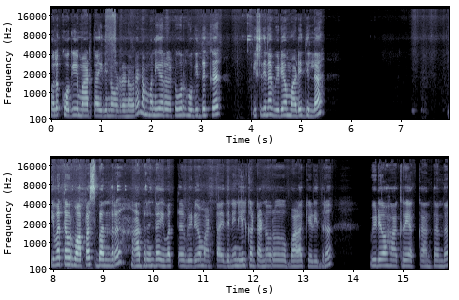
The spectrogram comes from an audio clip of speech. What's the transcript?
ಹೊಲಕ್ಕೆ ಹೋಗಿ ಮಾಡ್ತಾ ಇದ್ದೀನಿ ನೋಡ್ರಣ್ಣವ್ರೆ ನಮ್ಮ ಮನೆಯವರು ಟೂರ್ ಹೋಗಿದ್ದಕ್ಕೆ ಇಷ್ಟು ದಿನ ವಿಡಿಯೋ ಮಾಡಿದ್ದಿಲ್ಲ. ಇವತ್ತು ಅವ್ರು ವಾಪಸ್ ಬಂದ್ರೆ. ಆದ್ದರಿಂದ ಇವತ್ತು ವಿಡಿಯೋ ಮಾಡ್ತಾ ಇದ್ದೀನಿ. ನೀಲ್ಕಂಠ ಅಣ್ಣವರು ಭಾಳ ಕೇಳಿದ್ರು. ವಿಡಿಯೋ ಹಾಕ್ರಿ ಅಕ್ಕ ಅಂತಂದು.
